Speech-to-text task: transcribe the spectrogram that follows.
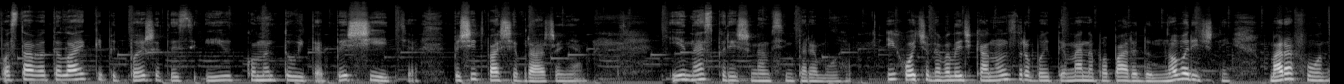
поставите лайки, підпишитесь і коментуйте, пишіть, пишіть ваші враження. І найскоріше нам всім перемоги. І хочу невеличкий анонс зробити. У мене попереду новорічний марафон,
